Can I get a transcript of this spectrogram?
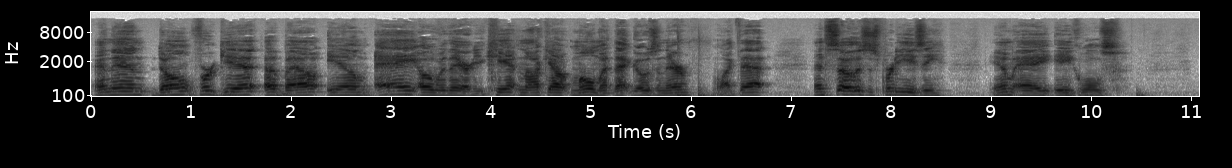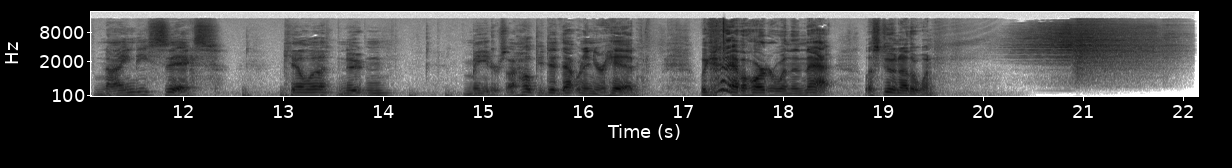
And then don't forget about MA over there. You can't knock out moment. That goes in there like that. And so this is pretty easy. MA equals 96 kilonewton meters. I hope you did that one in your head. We got to have a harder one than that. Let's do another one.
